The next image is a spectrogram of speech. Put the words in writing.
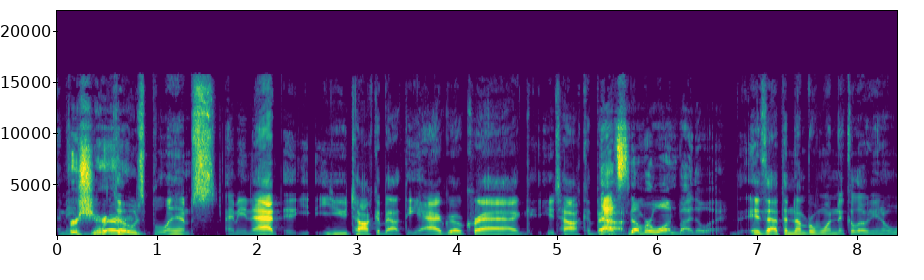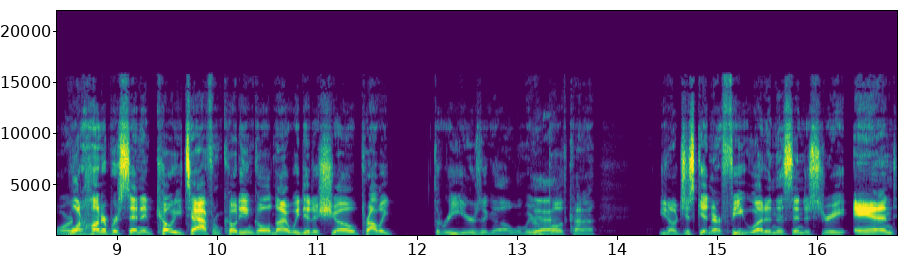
I mean, For sure. Those blimps. I mean, that you talk about the aggro crag. You talk about That's number one, by the way. is that the number one Nickelodeon award? One hundred percent. And Cody Tapp from Cody and Goldeneye, we did a show probably three years ago when we were Yeah. both kind of, you know, just getting our feet wet in this industry. And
